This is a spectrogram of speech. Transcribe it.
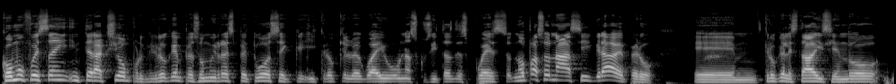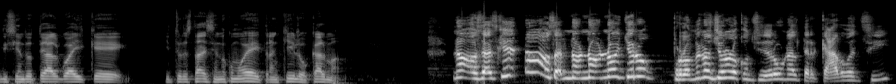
¿Cómo fue esa interacción? Porque creo que empezó muy respetuosa y, creo que luego hay hubo unas cositas después. No pasó nada así grave, pero em, creo que le estaba diciendo, diciéndote algo ahí que, y tú le estabas diciendo como, hey, tranquilo, calma. No, o sea, es que, no, o sea, no, no, no, yo no, por lo menos yo no lo considero un altercado en sí.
